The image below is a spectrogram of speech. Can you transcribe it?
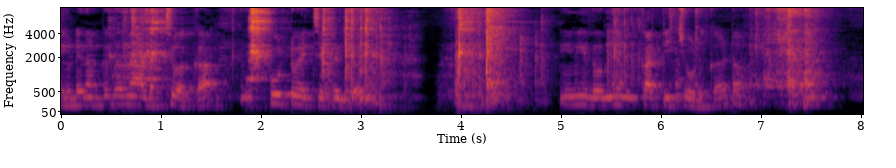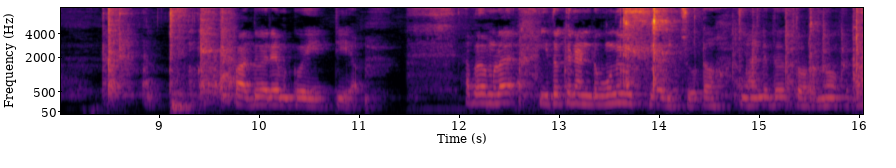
ഇവിടെ നമുക്കിതൊന്ന് അടച്ചു വെക്കാം. ഉപ്പ് ഇട്ട് വെച്ചിട്ടുണ്ട്. ഇനി ഇതൊന്ന് നമുക്ക് കത്തിച്ചു കൊടുക്കാം കേട്ടോ. അപ്പോൾ അതുവരെ നമുക്ക് വെയിറ്റ് ചെയ്യാം. അപ്പോൾ നമ്മൾ ഇതൊക്കെ രണ്ട് മൂന്ന് വിസിലടിച്ചു കേട്ടോ ഞാനിത് തുറന്നു നോക്കട്ടെ.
